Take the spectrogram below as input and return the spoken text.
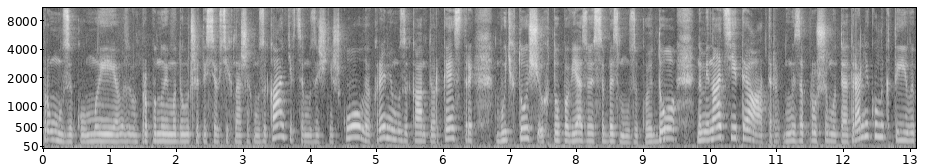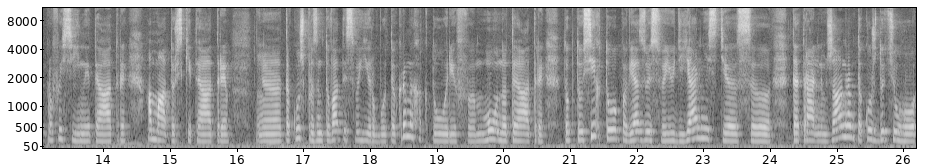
про музику ми пропонуємо долучитися усіх наших музикантів. Це музичні школи, окремі музиканти, оркестри, будь-хто хто пов'язує себе з музикою. До номінації театр ми запрошуємо театральні колективи, професійні театри, аматорські театри, е, також презентувати свої роботи окремих акторів, е, монотеатри, тобто усі, хто пов'язує свою діяльність е, з театральним жанром. Також до цього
